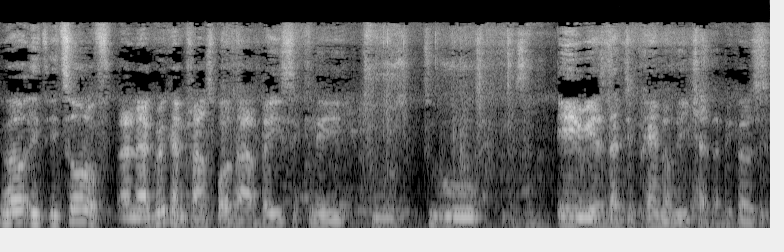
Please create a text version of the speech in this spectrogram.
Well, it, it's sort of an agric and transport are basically two two areas that depend on each other because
